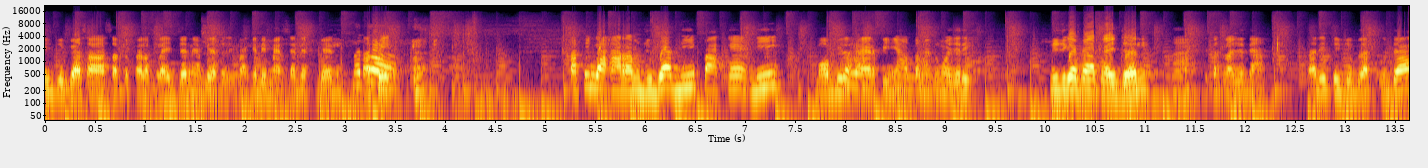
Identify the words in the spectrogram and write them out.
Ini juga salah satu velg legend yang biasa dipakai di Mercedes-Benz. Betul. Tapi tapi nggak haram juga dipakai di mobil Iya. HRV-nya otomatis semua. Jadi ini juga velg legend. Nah, kita selanjutnya. Tadi 17 udah,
